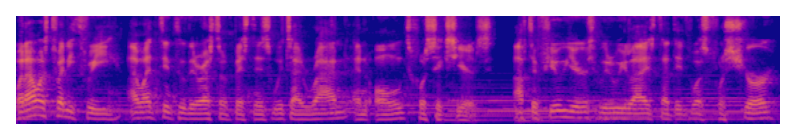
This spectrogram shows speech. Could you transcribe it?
When I was 23, I went into the restaurant business, which I ran and owned for six years. After a few years, we realized that it was for sure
